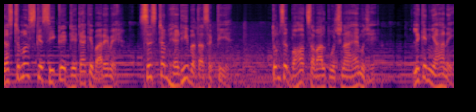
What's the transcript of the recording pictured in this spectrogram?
कस्टमर्स के सीक्रेट डेटा के बारे में सिस्टम हेड ही बता सकती है। तुमसे बहुत सवाल पूछना है मुझे लेकिन यहाँ नहीं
